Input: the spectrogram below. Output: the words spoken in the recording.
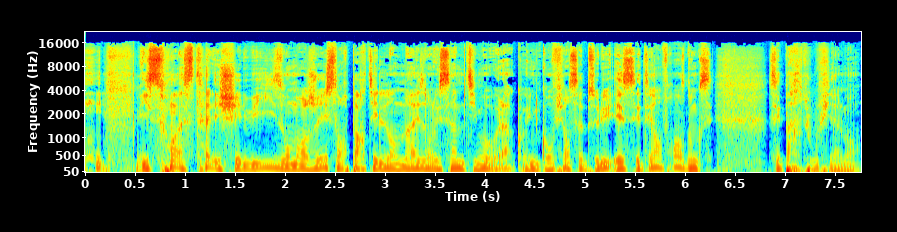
ils sont installés chez lui, ils ont mangé, ils sont repartis le lendemain, ils ont laissé un petit mot, voilà, quoi, une confiance absolue. Et c'était en France, donc c'est- partout finalement.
